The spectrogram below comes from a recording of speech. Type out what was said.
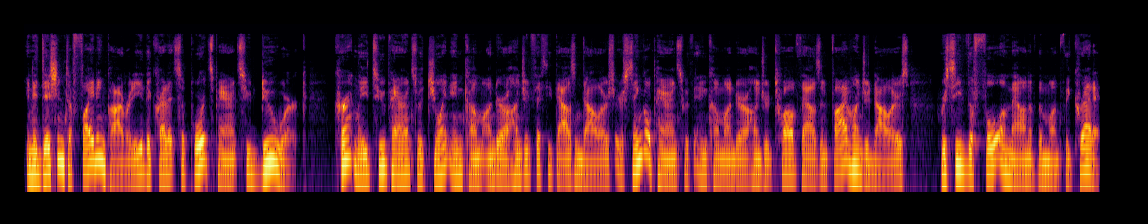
In addition to fighting poverty, the credit supports parents who do work. Currently, two parents with joint income under $150,000 or single parents with income under $112,500 receive the full amount of the monthly credit.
